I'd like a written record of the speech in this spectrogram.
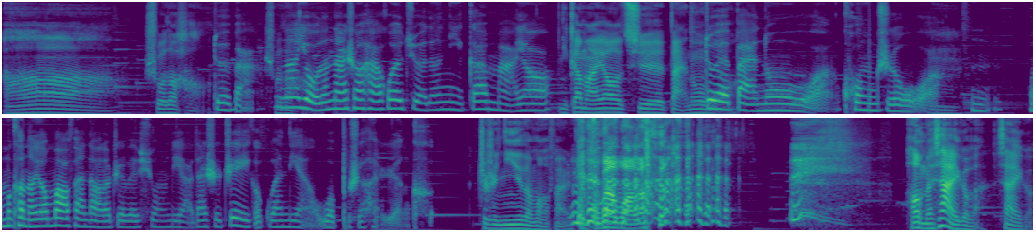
啊，说得好。对吧？那有的男生还会觉得你干嘛要你干嘛要去摆弄我？对摆弄我、控制我？嗯，嗯，我们可能又冒犯到了这位兄弟啊，但是这个观点我不是很认可。这是妮的冒犯，这不怪我了。好，我们下一个吧，下一个。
